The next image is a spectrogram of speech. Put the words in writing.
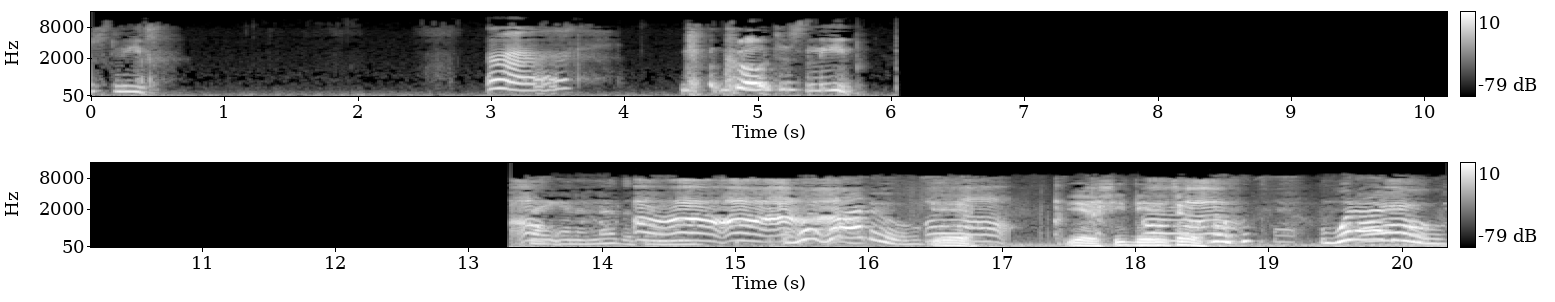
To sleep. Go to sleep. say and another thing. What what I do? Yeah. Yeah, she did it too. What I do?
